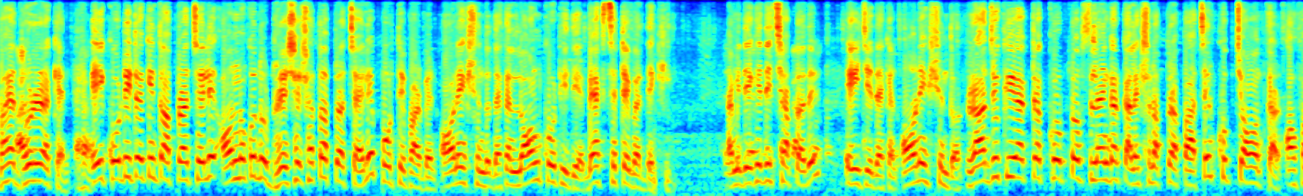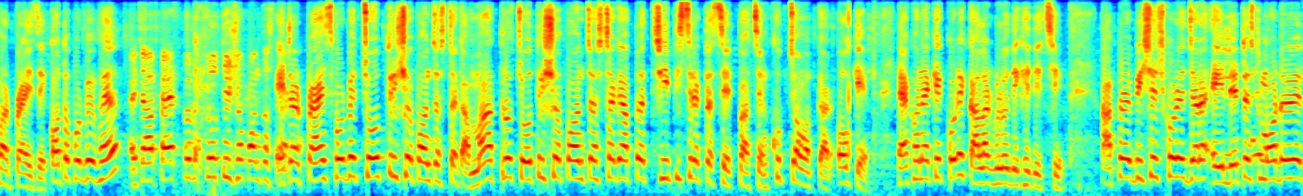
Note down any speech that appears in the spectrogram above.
ভাইয়া ধরে রাখেন হ্যাঁ। এই কোটিটা কিন্তু আপনারা চাইলে অন্য কোনো ড্রেসের সাথে আপনারা চাইলে পড়তে পারবেন অনেক সুন্দর। দেখেন লং কোটি দিয়ে ব্যাক সেট এবার দেখি। আমি দেখে দিচ্ছি আপনাদের। এই যে দেখেন অনেক সুন্দর। রাজকীয় একটা ক্রপ টপস লেহেঙ্গার কালেকশন আপনারা পাচ্ছেন। খুব চমৎকার অফার প্রাইসে কত পড়বে ভাইয়া? এটা প্রাইস পড়বে 3450 টাকা। এটার প্রাইস পড়বে চৌত্রিশশো পঞ্চাশ টাকা। মাত্র চৌত্রিশশো পঞ্চাশ টাকা আপনার থ্রি পিসের একটা সেট পাচ্ছেন। খুব চমৎকার। ওকে এখন এক এক করে কালারগুলো দেখিয়ে দিচ্ছি। আপনারা বিশেষ করে যারা এই লেটেস্ট মডেলের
